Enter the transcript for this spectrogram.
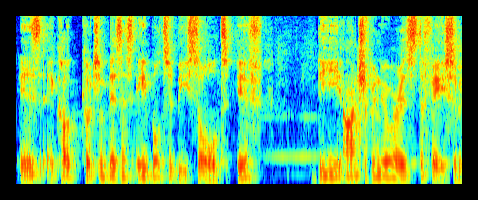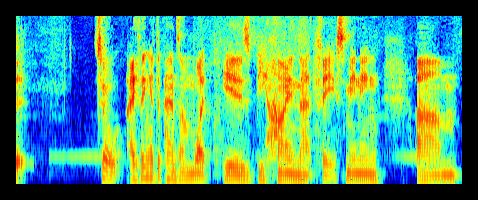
is a co- coaching business able to be sold if the entrepreneur is the face of it so I think it depends on what is behind that face. Meaning, um,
